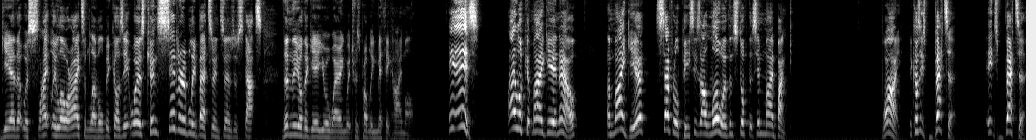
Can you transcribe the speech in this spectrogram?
gear that was slightly lower item level because it was considerably better in terms of stats than the other gear you were wearing, which was probably Mythic Highmaul. It is! I look at my gear now, and my gear, several pieces are lower than stuff that's in my bank. Why? Because it's better. It's better.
